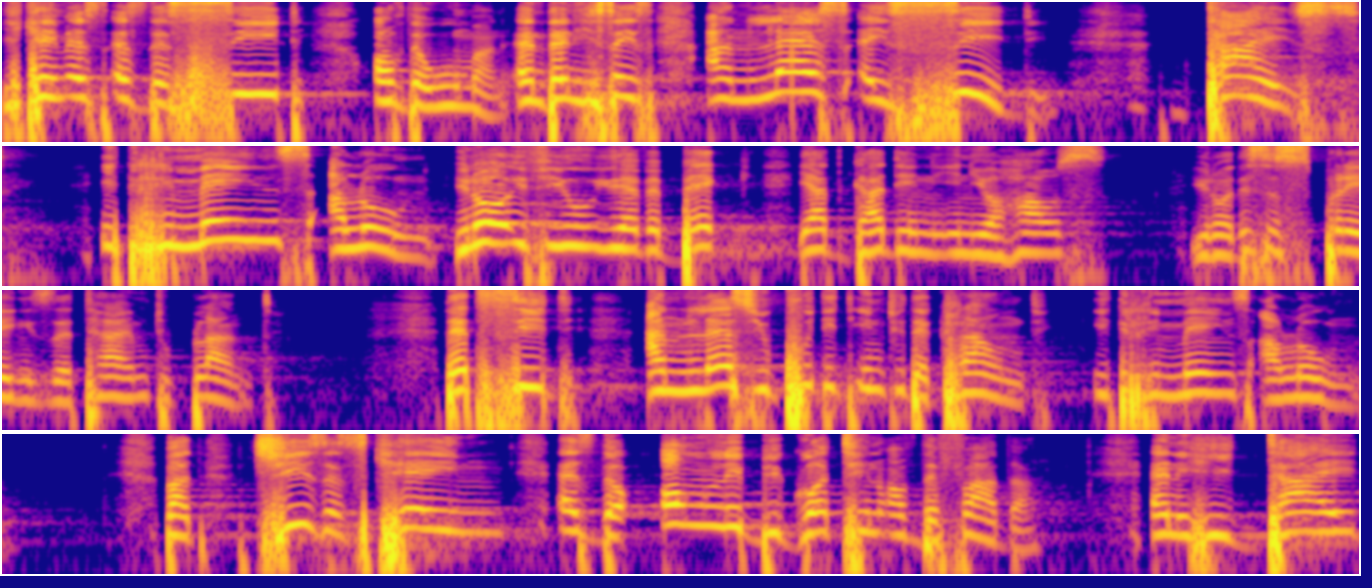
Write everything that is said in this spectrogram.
He came as, as the seed of the woman. And then he says, unless a seed dies, it remains alone. You know, if you, you have a backyard garden in your house, you know, this is spring, it's the time to plant. That seed, unless you put it into the ground, it remains alone. But Jesus came as the only begotten of the Father, and he died,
